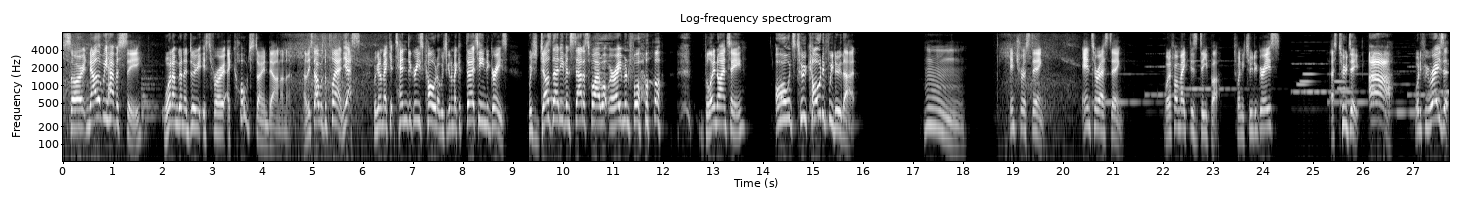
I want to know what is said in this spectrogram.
So now that we have a sea, what I'm going to do is throw a cold stone down on it. At least that was the plan. Yes, we're going to make it 10 degrees colder, which is going to make it 13 degrees. Which does that even satisfy what we're aiming for? Below 19. Oh, it's too cold if we do that. Hmm. Interesting. Interesting. What if I make this deeper? 22 degrees? That's too deep. Ah! What if we raise it?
